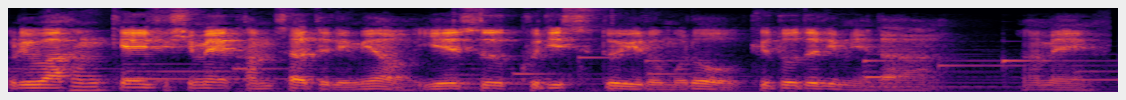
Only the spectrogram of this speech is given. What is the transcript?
우리와 함께 해주심에 감사드리며 예수 그리스도 이름으로 기도드립니다. 아멘.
